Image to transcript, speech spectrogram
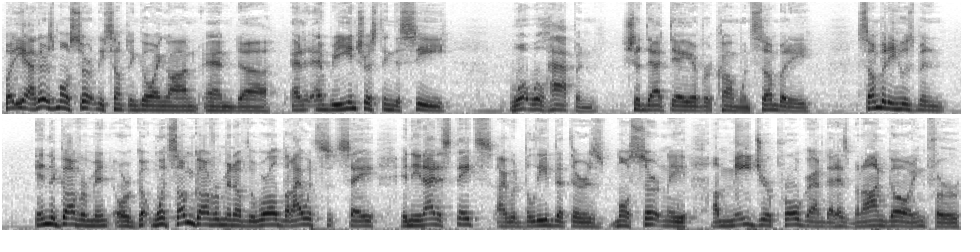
But yeah, there's most certainly something going on, and uh, and it'd be interesting to see what will happen should that day ever come when somebody somebody who's been in the government or go, some government of the world, but I would say in the United States, I would believe that there's most certainly a major program that has been ongoing for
